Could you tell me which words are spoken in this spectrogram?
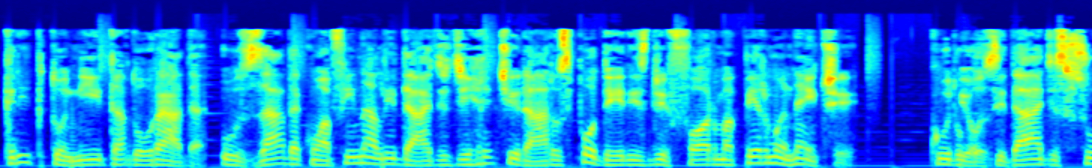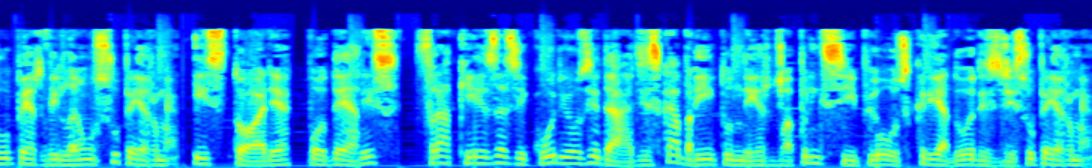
Kryptonita dourada, usada com a finalidade de retirar os poderes de forma permanente. Curiosidades Super Vilão Superman História, Poderes, Fraquezas e Curiosidades Cabrito Nerd A princípio os criadores de Superman,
